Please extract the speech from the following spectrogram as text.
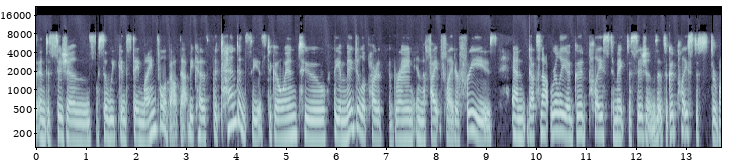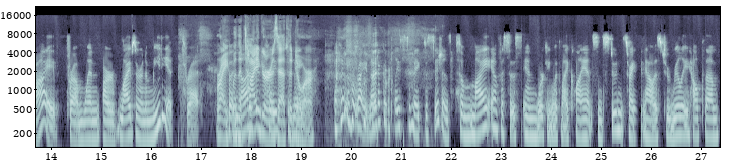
and decisions so we can stay mindful about that because the tendency is to go into the amygdala part of the brain in the fight, flight, or freeze. And that's not really a good place to make decisions. It's a good place to survive from when our lives are an immediate threat. Right, when the tiger is at the door. right, not a good place to make decisions. So, my emphasis in working with my clients and students right now is to really help them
